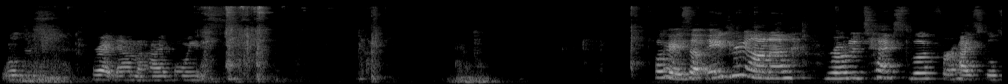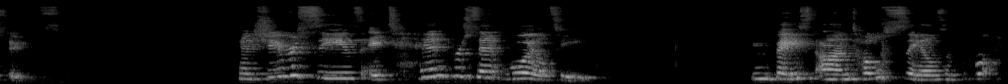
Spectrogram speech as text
We'll just write down the high points. Okay, so Adriana wrote a textbook for high school students. And she receives a 10% royalty based on total sales of the book.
